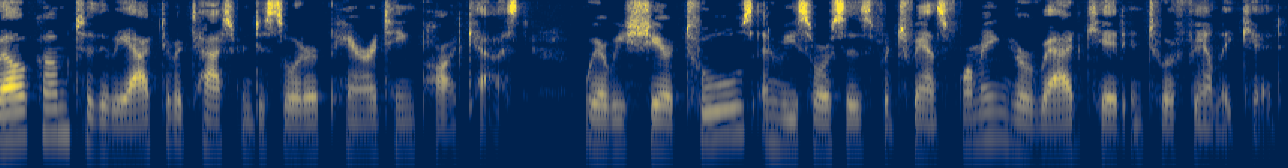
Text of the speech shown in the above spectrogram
Welcome to the Reactive Attachment Disorder Parenting Podcast, where we share tools and resources for transforming your rad kid into a family kid.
